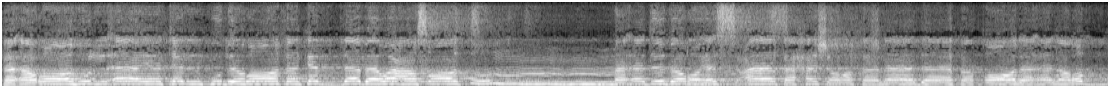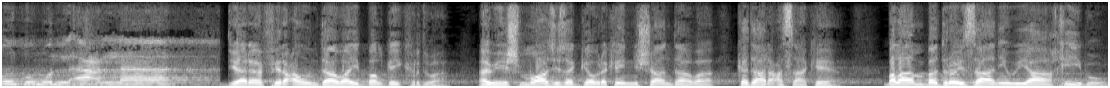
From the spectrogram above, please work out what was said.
فأراه الآیة الکبری فکذب وعصی ثم أدبر یسعی فحشر فنادی فقال أنا ربکم الأعلی دیارە فرعون داوای بەڵگەی کردووە ئەویش معجزە گەورەکەی نیشان داوە کە دار عساکەیە بەڵام بە درۆی زانی و یاخی بوو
